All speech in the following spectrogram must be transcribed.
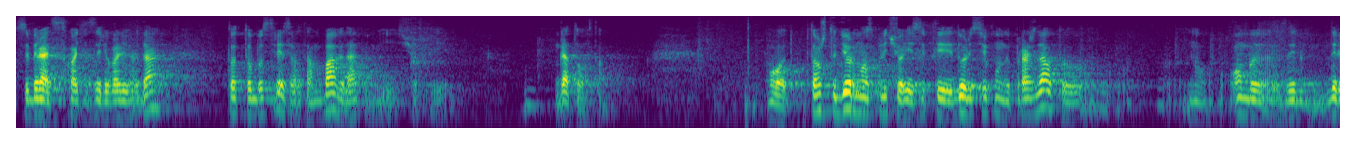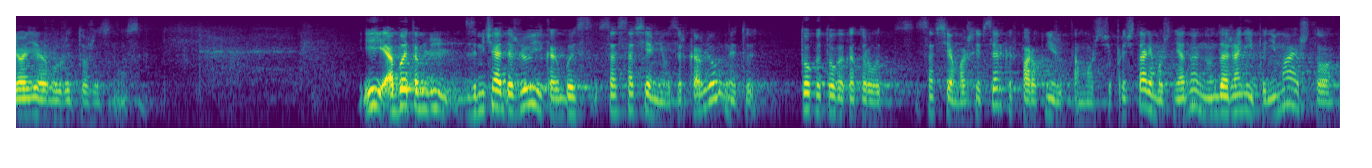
собирается схватить за револьвер, да, тот, кто быстрее, сразу там бах, да, там, и что и готов там. Вот. Потому что дернулось плечо. Если ты долю секунды прождал, то ну, он бы до револьвера бы уже тоже тянулся. И об этом замечают даже люди, как бы совсем не воцерковленные, то только-только, которые вот совсем вошли в церковь, пару книжек там, может, еще прочитали, может, ни одной, но даже они понимают, что,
